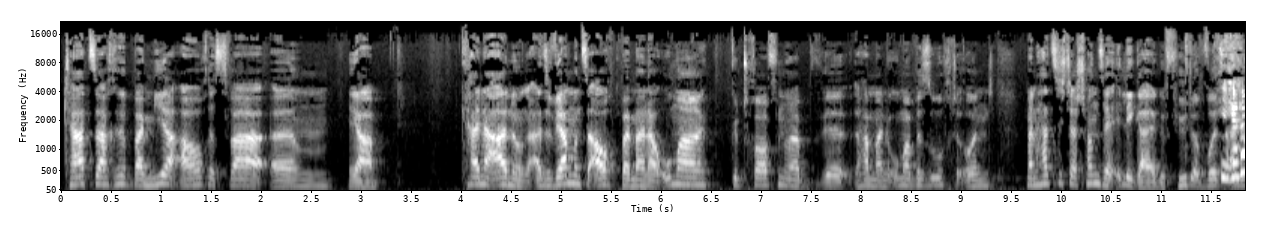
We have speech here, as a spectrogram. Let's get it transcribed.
Tatsache, bei mir auch. Es war, ähm, ja, keine Ahnung. Also wir haben uns auch bei meiner Oma getroffen oder wir haben meine Oma besucht und man hat sich da schon sehr illegal gefühlt, obwohl es Ja. alles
